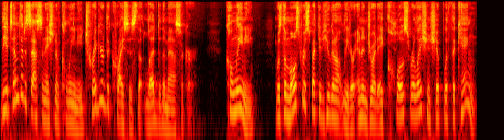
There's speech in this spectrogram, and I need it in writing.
The attempted assassination of Coligny triggered the crisis that led to the massacre. Coligny was the most respected Huguenot leader and enjoyed a close relationship with the king.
